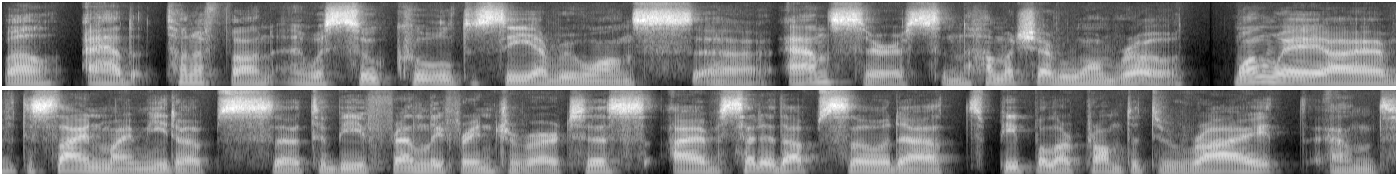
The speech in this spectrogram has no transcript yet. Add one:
Well, I had a ton of fun and it was so cool to see everyone's uh, answers and how much everyone wrote. One way I've designed my meetups uh, to be friendly for introverts is I've set it up so that people are prompted to write and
